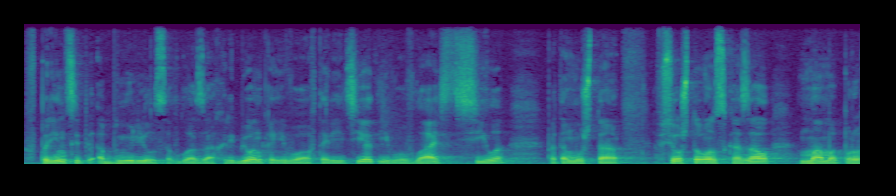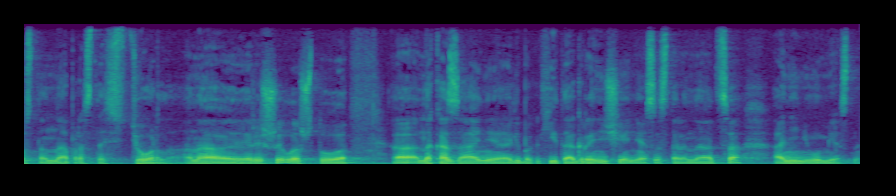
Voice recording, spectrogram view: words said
в принципе, обнулился в глазах ребенка, его авторитет, его власть, сила, потому что все, что он сказал, мама просто-напросто стерла. Она решила, что а, наказания, либо какие-то ограничения со стороны отца, они неуместны.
